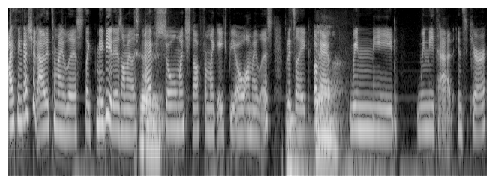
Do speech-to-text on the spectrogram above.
I think I should add it to my list. Like maybe it is on my list. I have so much stuff from like HBO on my list, but it's like okay, Yeah. we need we need to add insecure.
